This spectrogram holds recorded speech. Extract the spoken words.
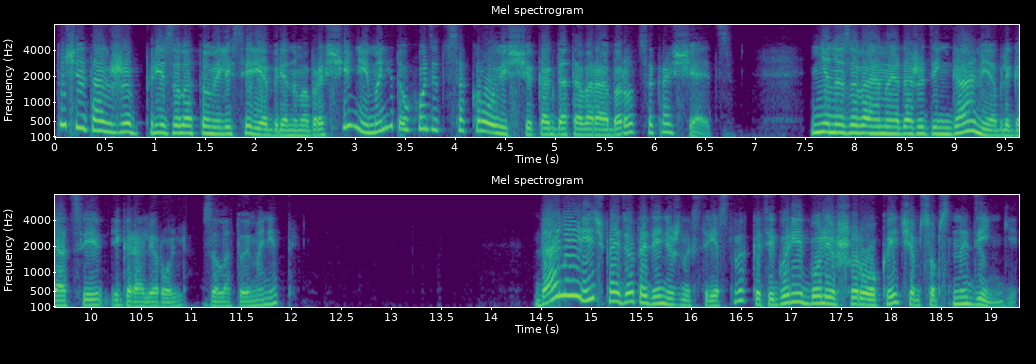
Точно так же при золотом или серебряном обращении монета уходит в сокровище, когда товарооборот сокращается. не называемые даже деньгами, облигации играли роль золотой монеты. Далее речь пойдет о денежных средствах категории более широкой, чем собственно деньги.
